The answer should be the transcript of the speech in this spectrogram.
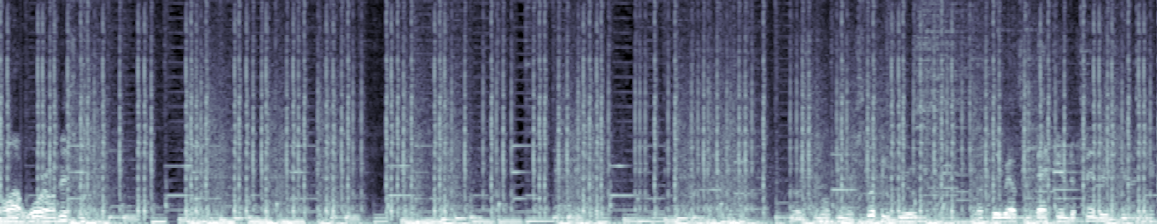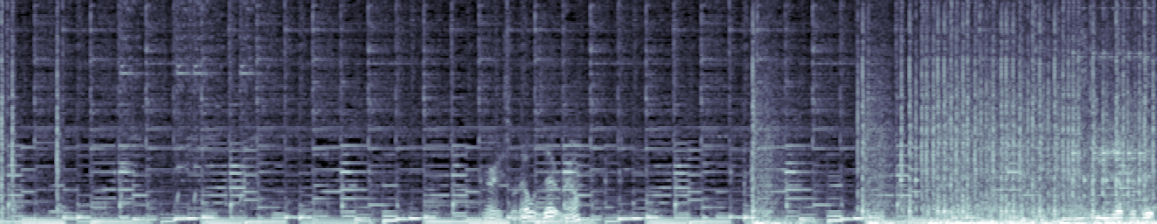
all out war on this one. So some of them are slipping through. Luckily we have some back end defenders down here. So that that. Speed up a bit.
